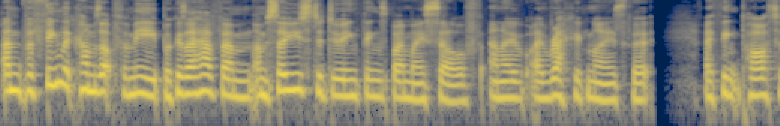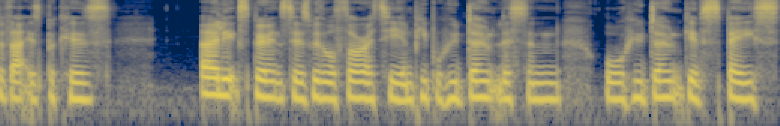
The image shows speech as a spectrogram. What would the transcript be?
And the thing that comes up for me because I have um, I'm so used to doing things by myself, and I, I recognize that I think part of that is because early experiences with authority and people who don't listen or who don't give space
